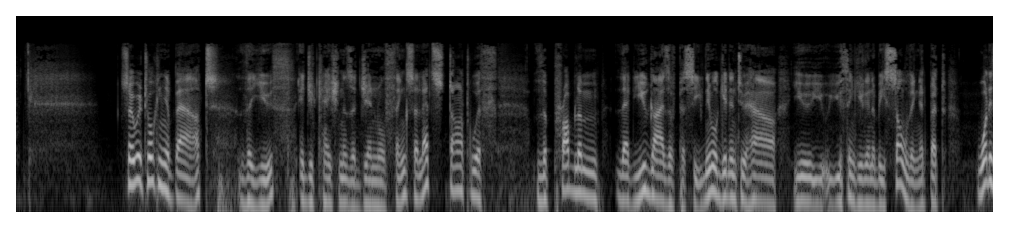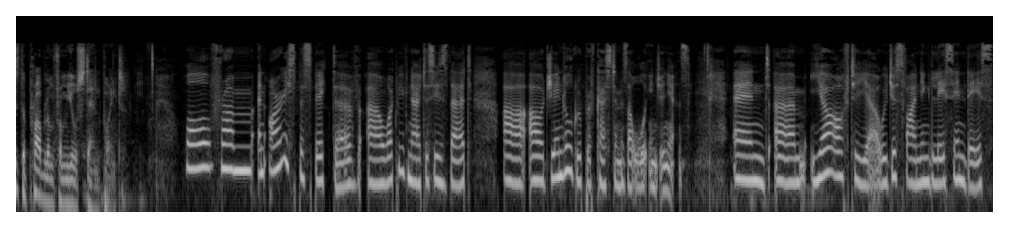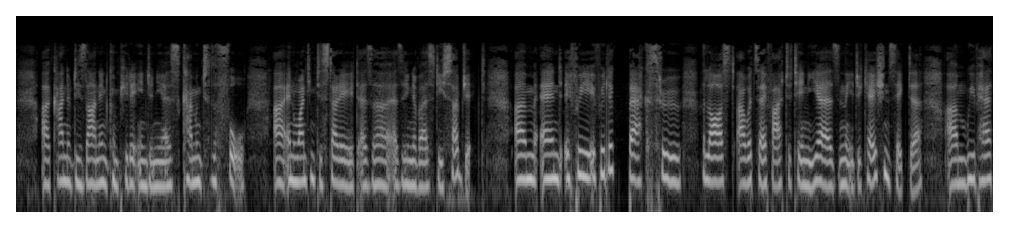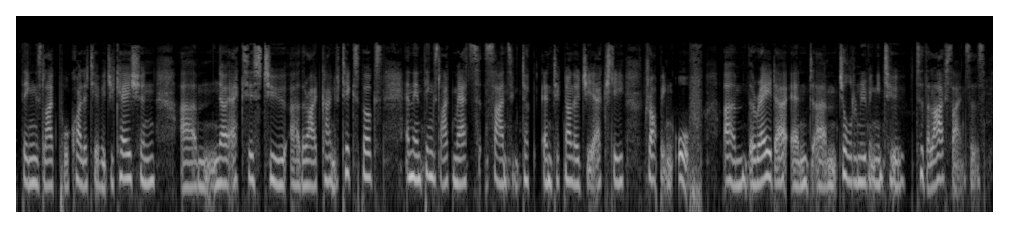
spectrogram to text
So we're talking about the youth, education as a general thing. So let's start with the problem that you guys have perceived. Then we'll get into how you, you, you think you're going to be solving it, but what is the problem from your standpoint? Well, from an RS perspective, uh, what we've noticed is that uh, our general group of customers are all engineers. And um, year after year, we're just finding less and less uh, kind of design and computer engineers coming to the fore uh, and wanting to study it as a as a university subject. Um, and if we if we look back through the last, I would say, five to ten years in the education sector, um, we've had things like poor quality of education, um, no access to uh, the right kind of textbooks, and then things like maths, science, and, te- and technology actually dropping off um, the radar, and um, children moving into to the life sciences.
